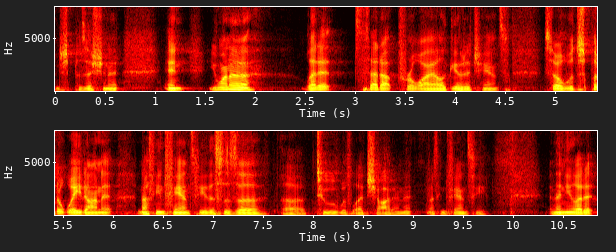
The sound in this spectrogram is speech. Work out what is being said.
just position it. And you want to let it set up for a while, give it a chance. So we'll just put a weight on it, nothing fancy. This is a, a tube with lead shot in it, nothing fancy. And then you let it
